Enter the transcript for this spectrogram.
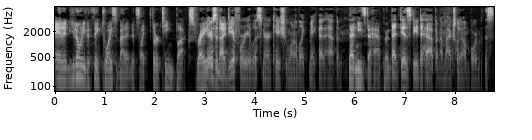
and it, you don't even think twice about it. And it's like thirteen bucks, right? There's an idea for you, listener, in case you want to like make that happen. that needs to happen. That does need to happen. I'm actually on board with this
